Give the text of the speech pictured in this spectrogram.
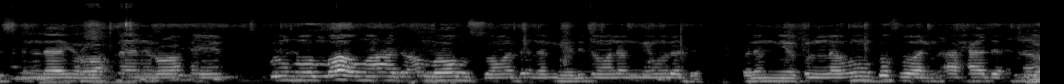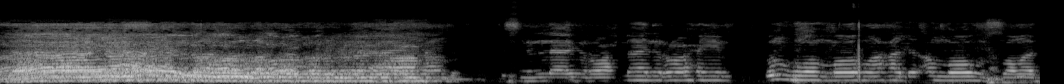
بسم الله الرحمن الرحيم. قل هو الله أحد الله الصمد لم يلد ولم يولد ولم يكن له كفوا أحد. بسم الله الرحمن الرحيم. قل هو الله أحد الله الصمد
